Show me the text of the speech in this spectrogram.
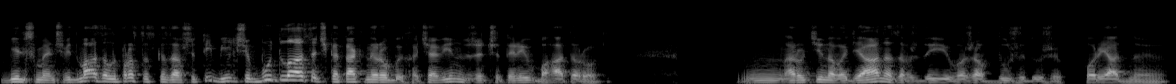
більш-менш відмазали, просто сказавши, ти більше, будь ласочка, так не роби, хоча він вже читерив багато років. А Рутінова Діана завжди її вважав дуже-дуже порядною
